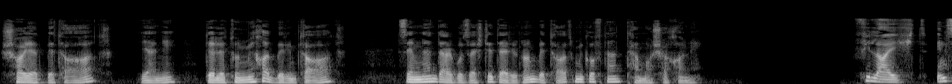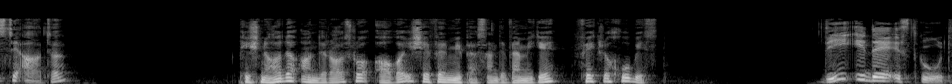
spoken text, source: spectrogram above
شاید به تئاتر؟ یعنی دلتون می‌خواد بریم تئاتر؟ ضمنا در گذشته در ایران به تئاتر می‌گفتن تماشاخانه. Vielleicht ins Theater? پیشنهاد آندراس رو آقای شفر میپسنده و میگه فکر خوبی است Die Idee ist gut.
